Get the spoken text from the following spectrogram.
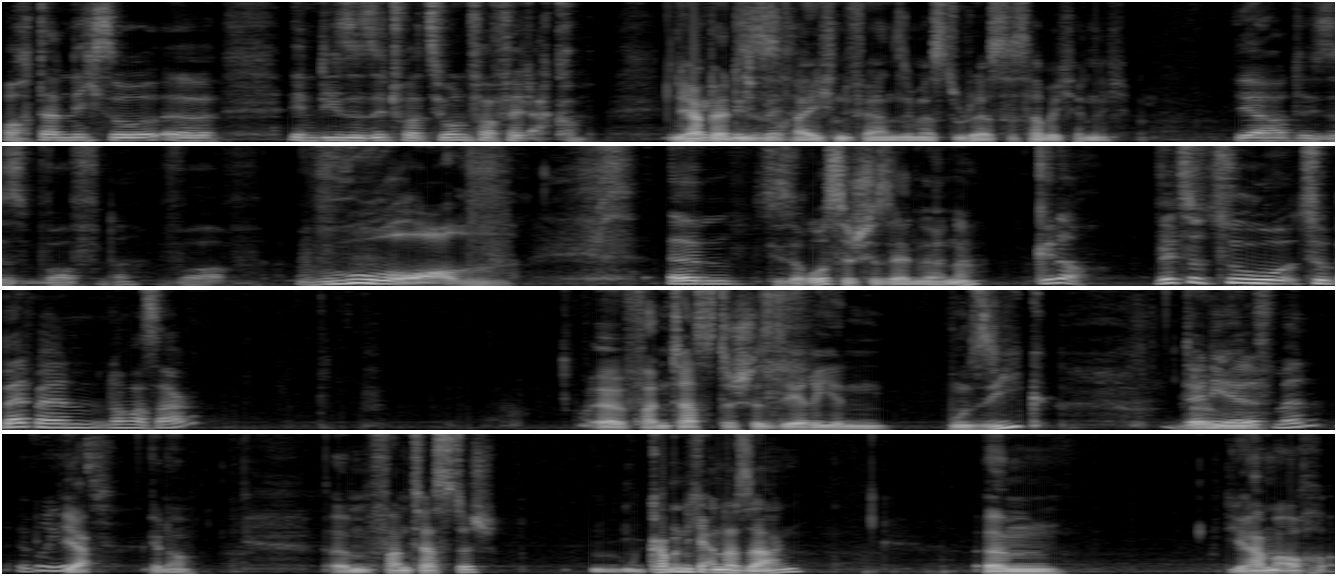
auch dann nicht so äh, in diese Situation verfällt. Ach komm. Ich habe ja dieses reichen Fernsehen, was du da hast, das habe ich ja nicht. Ja, dieses WoW, ne? WoW. WoW. Ähm, Das ist dieser russische Sender, ne? genau. Willst du zu, zu Batman noch was sagen? Äh, fantastische Serienmusik. Danny Ähm, Elfman übrigens. Ja, genau. Ähm, fantastisch. Kann man nicht anders sagen. Ähm, die haben auch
